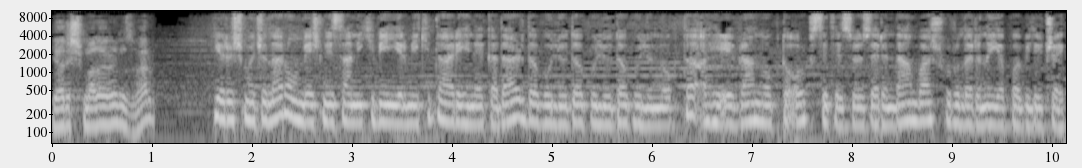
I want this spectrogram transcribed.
yarışmalarımız var. Yarışmacılar 15 Nisan 2022 tarihine kadar www.ahievran.org sitesi üzerinden başvurularını yapabilecek.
